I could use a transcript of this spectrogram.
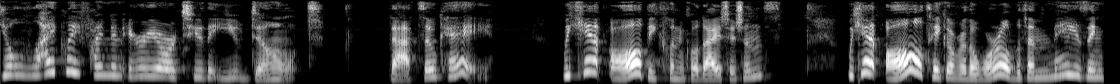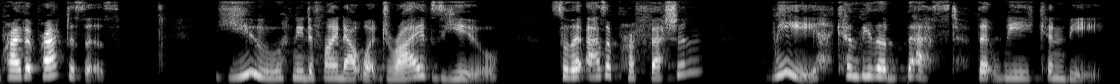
you'll likely find an area or two that you don't. That's okay. We can't all be clinical dietitians. We can't all take over the world with amazing private practices. You need to find out what drives you so that as a profession, we can be the best that we can be.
